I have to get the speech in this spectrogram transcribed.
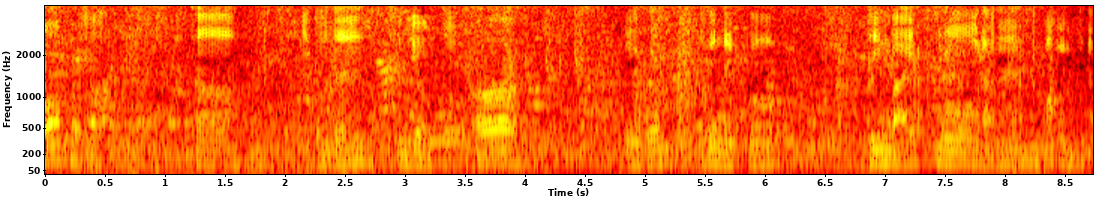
어. 자, 이거는 신기함도. 어. 그리고 이건 내 거. 빅 마이스트로라는 햄버거입니다.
